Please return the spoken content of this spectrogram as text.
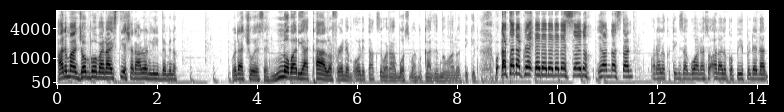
And the man jump over in a station and run leave them, you know. Where that show you say nobody at all afraid them. All the taxi man and bus man because they don't want no ticket. But that's that right there, there, there, there, say, you. You understand? Other little things are going on, so other little people there done.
